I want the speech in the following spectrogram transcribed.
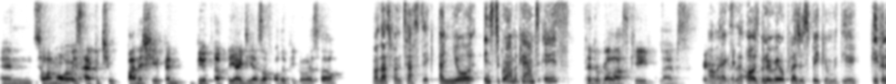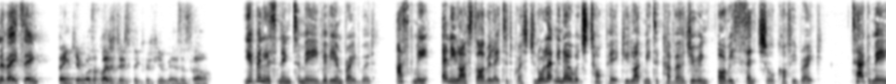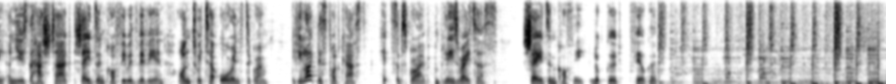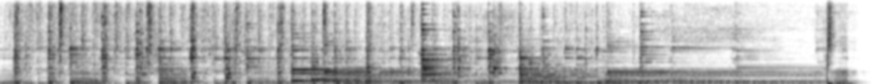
And so I'm always happy to partnership and build up the ideas of other people as well. Oh, that's fantastic. And your Instagram account is? Pedro Galaski Labs. oh, excellent. Oh, it's been a real pleasure speaking with you. Keep innovating. Thank you. It was a pleasure to speak with you guys as well. You've been listening to me, Vivian Braidwood. Ask me any lifestyle related question or let me know which topic you'd like me to cover during our essential coffee break. Tag me and use the hashtag Shades and Coffee with Vivian on Twitter or Instagram. If you like this podcast, hit subscribe and please rate us. Shades and Coffee. Look good, feel good.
